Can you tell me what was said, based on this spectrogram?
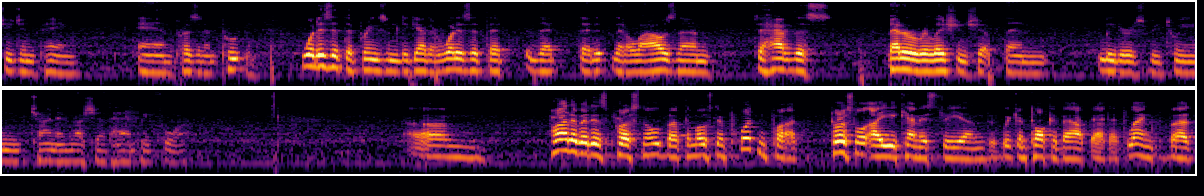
Xi Jinping and President Putin. What is it that brings them together? What is it that that that that allows them to have this better relationship than leaders between China and Russia have had before? Um, part of it is personal, but the most important part, personal, i.e., chemistry, and we can talk about that at length, but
